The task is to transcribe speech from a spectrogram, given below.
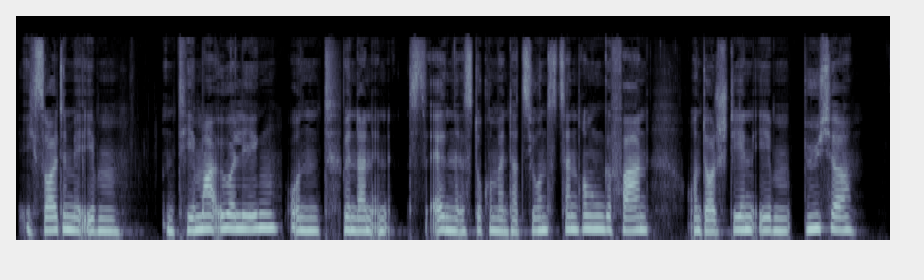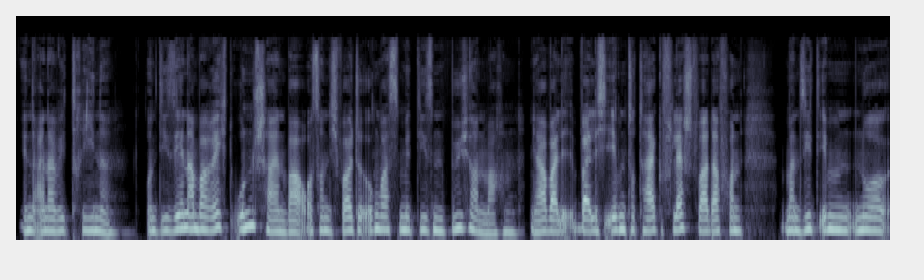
Ich sollte mir eben ein Thema überlegen und bin dann ins NS-Dokumentationszentrum gefahren und dort stehen eben Bücher in einer Vitrine. Und die sehen aber recht unscheinbar aus und ich wollte irgendwas mit diesen Büchern machen. Ja, weil, weil ich eben total geflasht war davon. Man sieht eben nur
